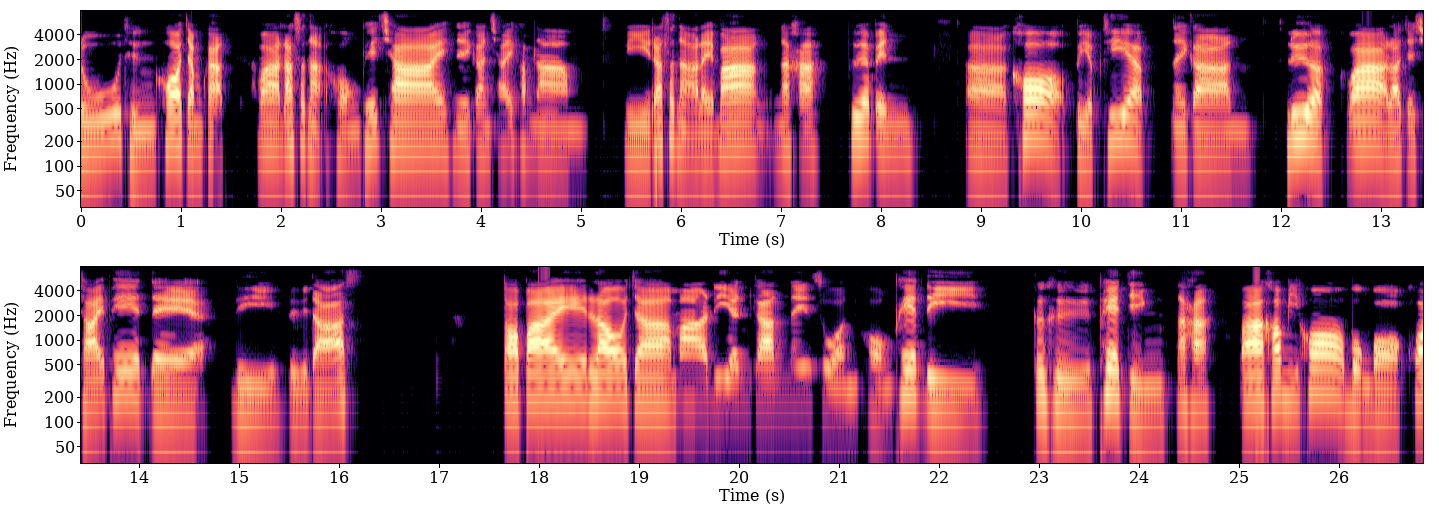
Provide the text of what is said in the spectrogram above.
รู้ถึงข้อจำกัดว่าลักษณะของเพศชายในการใช้คำนามมีลักษณะอะไรบ้างนะคะ เพื่อเป็นข้อเปรียบเทียบในการเลือกว่าเราจะใช้เพศ d ดดีหรือ das ต่อไปเราจะมาเรียนกันในส่วนของเพศดี ก็คือเพศหญิงนะคะ ว่าเขามีข้อบ่งบอกข้อ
